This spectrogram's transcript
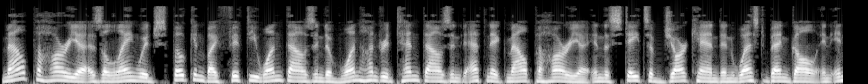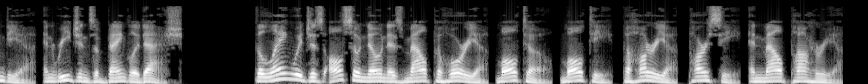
Mal Paharia is a language spoken by 51,000 of 110,000 ethnic Malpaharia in the states of Jharkhand and West Bengal in India, and regions of Bangladesh. The language is also known as Mal Pahoria, Malto, Malti, Paharia, Parsi, and Malpaharia.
